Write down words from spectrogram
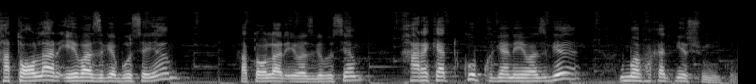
xatolar evaziga bo'lsa ham xatolar evaziga bo'lsa ham harakatni ko'p qilgani evaziga u muvaffaqiyatga erishishi mumkin.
